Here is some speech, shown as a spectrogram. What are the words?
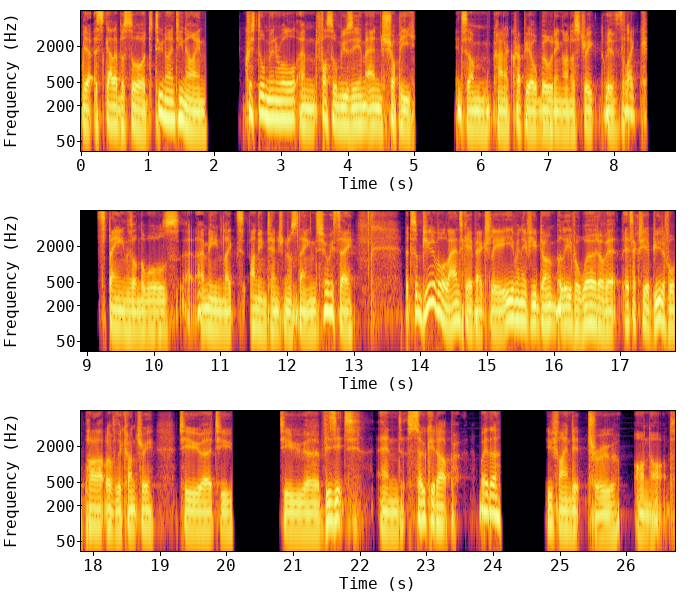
Yeah, Excalibur sword, two ninety nine. Crystal Mineral and Fossil Museum and Shopee in some kind of crappy old building on a street with like stains on the walls. I mean, like unintentional stains, shall we say. But it's a beautiful landscape, actually. Even if you don't believe a word of it, it's actually a beautiful part of the country to uh, to to uh, visit and soak it up, whether you find it true or not.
